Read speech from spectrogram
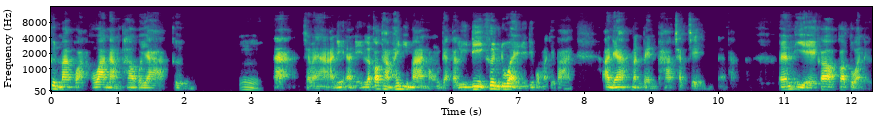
ขึ้นมากกว่า เพราะว่านำเข้าก็ยากขึ้น อืมอ่าใช่ไหมฮะอันนี้อันนี้แล้วก็ทำให้ดีมานของแบตเตอรี่ดีขึ้นด้วยอย่างที่ผมอธิบาย อันเนี้ยมันเป็นภาพชัดเจนนะครับเพราะฉะนั้น EA ก็ก็ตัวหนึ่ง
